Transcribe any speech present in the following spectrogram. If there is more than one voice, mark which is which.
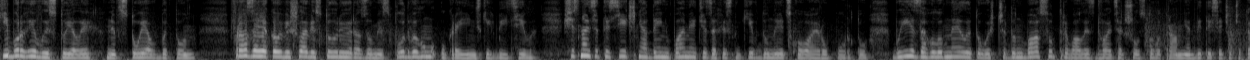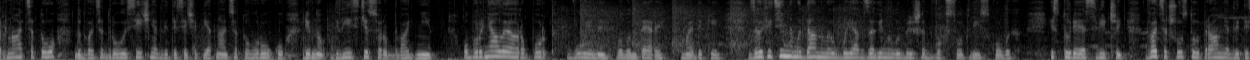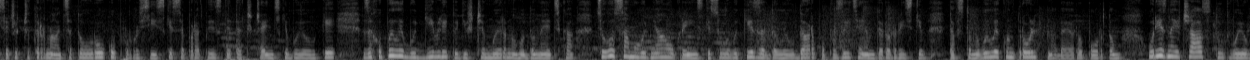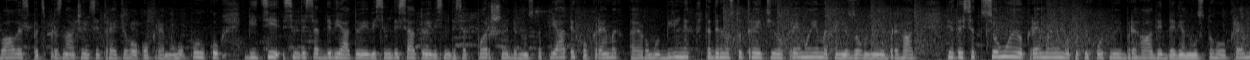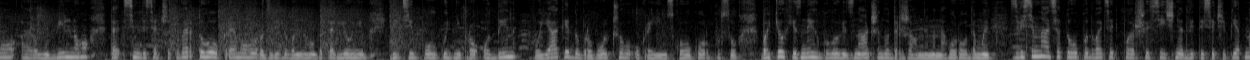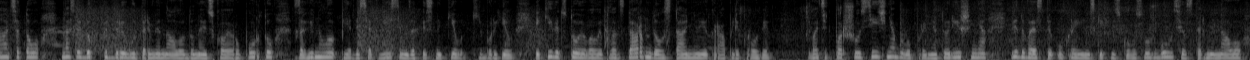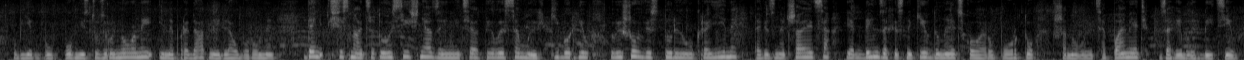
Speaker 1: Кіборги вистояли, не встояв бетон. Фраза, яка увійшла в історію разом із подвигом українських бійців. 16 січня день пам'яті захисників Донецького аеропорту. Бої за головне литовище Донбасу тривали з 26 травня 2014 до 22 січня 2015 року, рівно 242 дні. Обороняли аеропорт воїни, волонтери, медики. За офіційними даними, в боях загинуло більше 200 військових. Історія свідчить, 26 травня 2014 року проросійські сепаратисти та чеченські бойовики захопили будівлі тоді ще мирного Донецька. Цього самого дня українські силовики завдали удар по позиціям терористів та встановили контроль над аеропортом. У різний час тут воювали спецпризначенці 3-го окремого полку, бійці 79-ї, 80-ї, 81-ї, 95-х окремих аеромобільних та 93-ї окремої механізованої бригад, 57-ї окремої мотопіхотної бригади, 90-го окремого аеромобільного та 74-го окремого розвідувального батальйонів, бійців полку Дніпро 1 вояки добровольчого українського корпусу. Багатьох із них було відзначено державними нагородами. З 18 по 21 січня 2015-го внаслідок підриву терміналу Донецького аеропорту загинуло 58 захисників кіборгів, які відстоювали плацдарм до останньої краплі крові. 21 січня було прийнято рішення відвести українських військовослужбовців з терміналу. Об'єкт був повністю зруйнований і непридатний для оборони. День 16 січня за ініціативи самих кіборгів увійшов в історію України та відзначається як День захисників Донецького аеропорту. Вшановується пам'ять загиблих бійців.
